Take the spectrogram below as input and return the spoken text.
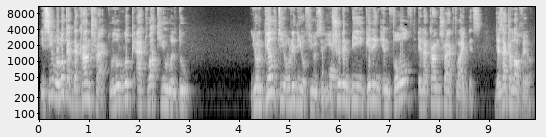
You see, we look at the contract, we will look at what you will do. You're guilty already of usury. You shouldn't be getting involved in a contract like this. Jazakallah khairan.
